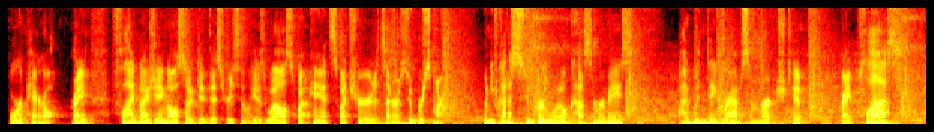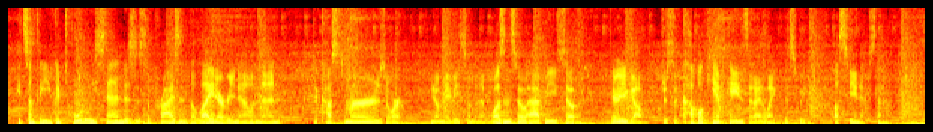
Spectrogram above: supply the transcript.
or apparel, right? Fly by Jing also did this recently as well sweatpants, sweatshirt, etc. Super smart. When you've got a super loyal customer base, why wouldn't they grab some merch too, right? Plus, it's something you could totally send as a surprise and delight every now and then to customers or you know maybe someone that wasn't so happy. So there you go. Just a couple campaigns that i like this week. I'll see you next time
